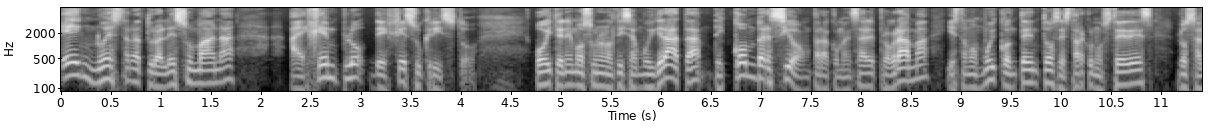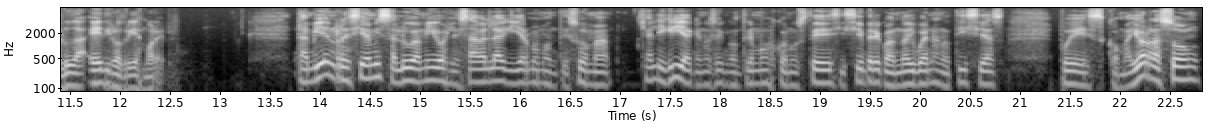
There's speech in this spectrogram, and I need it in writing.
en nuestra naturaleza humana a ejemplo de Jesucristo. Hoy tenemos una noticia muy grata de conversión para comenzar el programa y estamos muy contentos de estar con ustedes. Los saluda Eddie Rodríguez Morel. También reciba mi saludo amigos, les habla Guillermo Montezuma. Qué alegría que nos encontremos con ustedes y siempre cuando hay buenas noticias, pues con mayor razón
